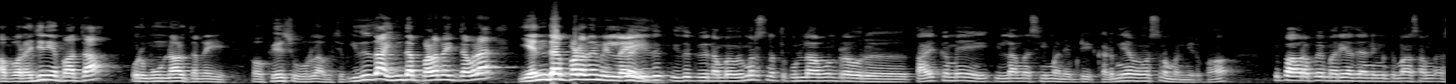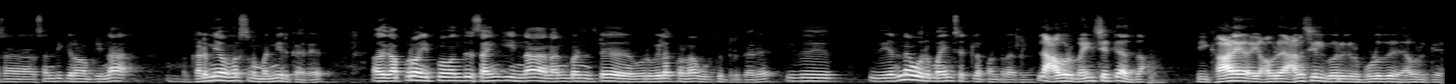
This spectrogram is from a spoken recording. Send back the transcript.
அப்போ ரஜினியை பார்த்தா ஒரு மூணு நாள் தன்னை பேசுபொருளாக வச்சு இதுதான் இந்த பலனை தவிர எந்த பலனும் இல்லை. இது இதுக்கு நம்ம விமர்சனத்துக்கு உள்ளாகுன்ற ஒரு தயக்கமே இல்லாமல் சீமான் எப்படி கடுமையாக விமர்சனம் பண்ணியிருக்கோம். இப்போ அவரை போய் மரியாதை நிமித்தமாக ச- சந்திக்கிறோம் அப்படின்னா கடுமையாக விமர்சனம் பண்ணியிருக்காரு. அதுக்கப்புறம் இப்போ வந்து சங்கின்னா நண்பன்ட்டு ஒரு விளக்கம்லாம் கொடுத்துட்ருக்காரு. இது இது என்ன ஒரு மைண்ட் செட்டில் பண்ணுறாரு இல்லை அவர் மைண்ட் செட்டு அதுதான். நீ காலை அவர் அரசியலுக்கு வருகிற பொழுது அவருக்கு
